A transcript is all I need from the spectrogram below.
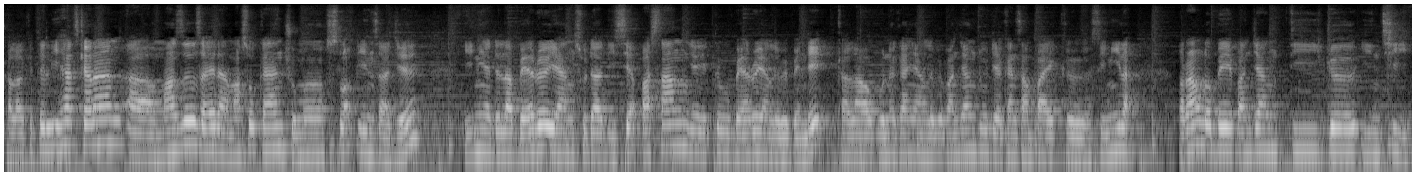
Kalau kita lihat sekarang uh, muzzle saya dah masukkan cuma slot in saja. Ini adalah barrel yang sudah disiap pasang iaitu barrel yang lebih pendek. Kalau gunakan yang lebih panjang tu dia akan sampai ke sini lah. Around lebih panjang 3 inci.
